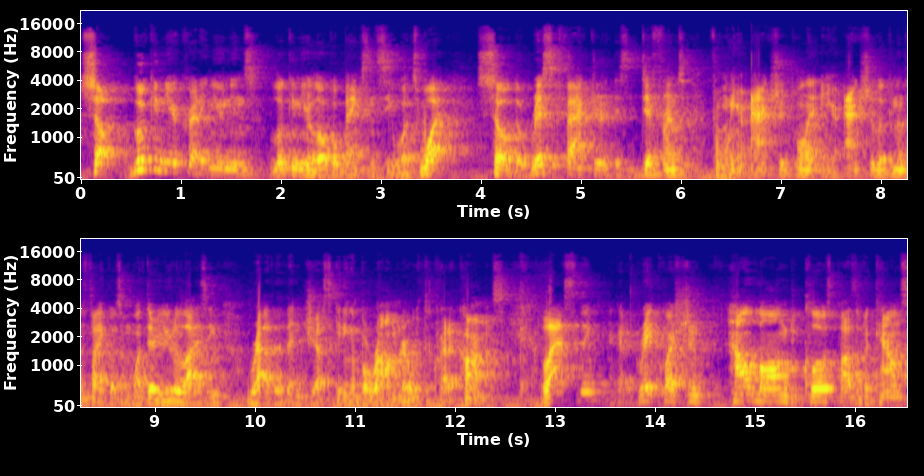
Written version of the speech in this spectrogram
So look into your credit unions, look into your local banks and see what's what. So the risk factor is different from when you're actually pulling it and you're actually looking at the FICOs and what they're utilizing rather than just getting a barometer with the credit karmas. Lastly, I got a great question. How long do closed positive accounts,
